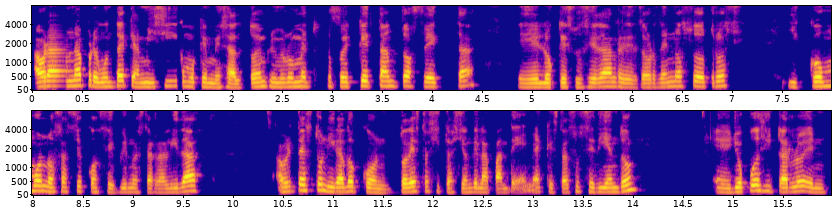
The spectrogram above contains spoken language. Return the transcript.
Ahora, una pregunta que a mí sí como que me saltó en primer momento fue qué tanto afecta eh, lo que sucede alrededor de nosotros y cómo nos hace concebir nuestra realidad. Ahorita esto ligado con toda esta situación de la pandemia que está sucediendo, eh, yo puedo citarlo en,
